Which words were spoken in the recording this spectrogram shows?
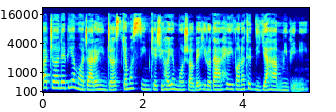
و جالبی ماجرا اینجاست که ما سیمکشی های مشابهی رو در حیوانات دیگه هم می‌بینیم.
